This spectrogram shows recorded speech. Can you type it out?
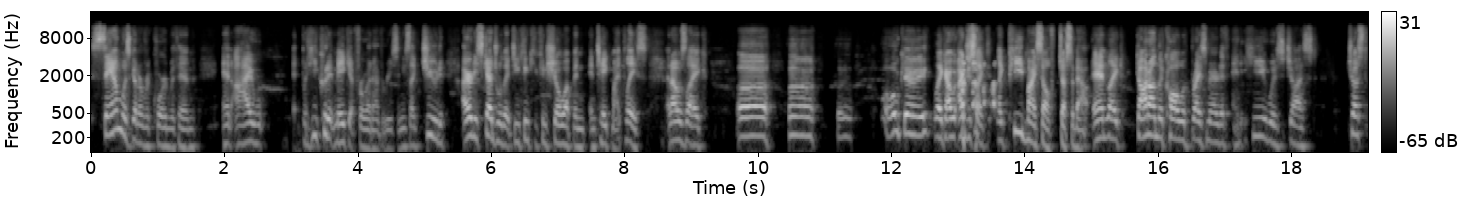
Sam was gonna record with him and I but he couldn't make it for whatever reason. He's like, Jude, I already scheduled it. Do you think you can show up and, and take my place? And I was like, uh, uh, uh okay. Like I, I just like like peed myself just about and like got on the call with Bryce Meredith and he was just just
